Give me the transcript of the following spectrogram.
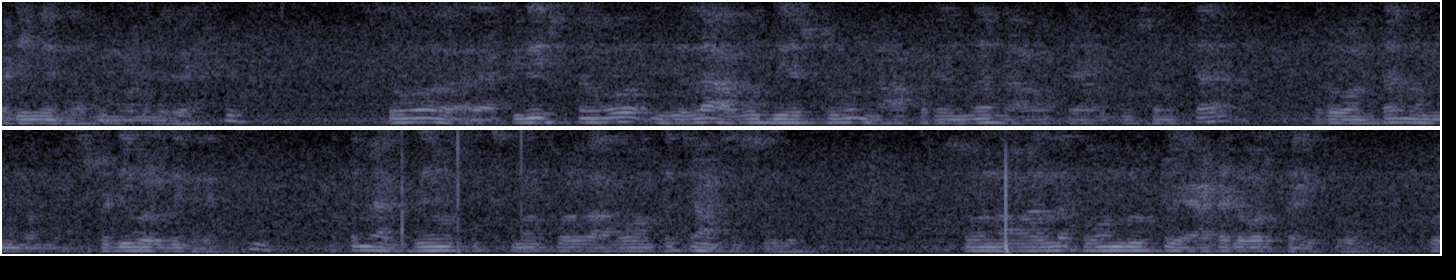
ಕಡಿಮೆ ಇದೆ ಅದು ನೋಡಿದರೆ. ಸೊ ಅಟ್ಲೀಸ್ಟ್ ನಾವು ಇದೆಲ್ಲ ಆಗೋದು ಎಷ್ಟು? ನಾಲ್ಕರಿಂದ ನಲವತ್ತೆರಡು ದಿವಸ ಅಂತ ಇರುವಂಥ ನಮ್ಮ ನಮ್ಮ ಸ್ಟಡಿ ಒಳಗಿದೆ. ಮತ್ತು ಮ್ಯಾಕ್ಸಿಮಮ್ ಸಿಕ್ಸ್ ಮಂತ್ಸ್ ಒಳಗೆ ಆಗುವಂಥ ಚಾನ್ಸಸ್ ಇದು. ಸೊ ನಾವೆಲ್ಲ ತೊಗೊಂಡ್ಬಿಟ್ಟು ಎರಡೆರಡು ವರ್ಷ ಆಯಿತು. ಸೊ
